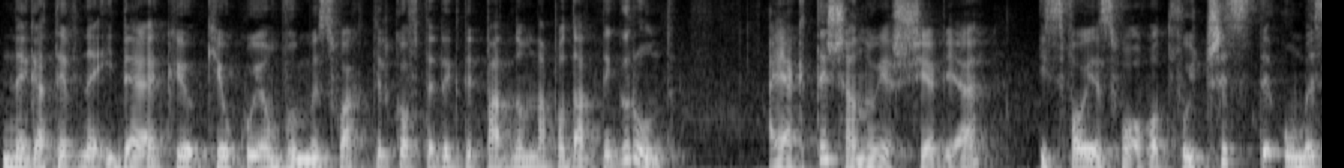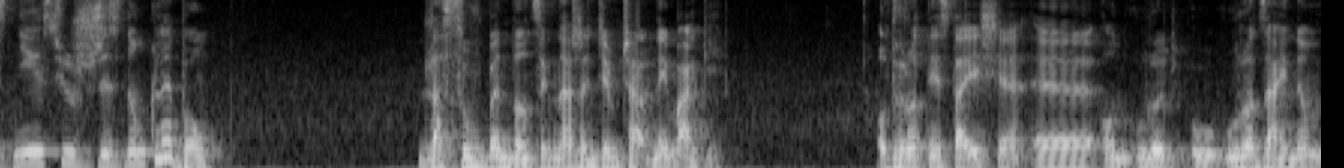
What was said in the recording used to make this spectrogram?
negatywne idee kiełkują w umysłach tylko wtedy, gdy padną na podatny grunt. A jak ty szanujesz siebie i swoje słowo, twój czysty umysł nie jest już żyzną glebą dla słów będących narzędziem czarnej magii. Odwrotnie staje się e, on uro, urodzajną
